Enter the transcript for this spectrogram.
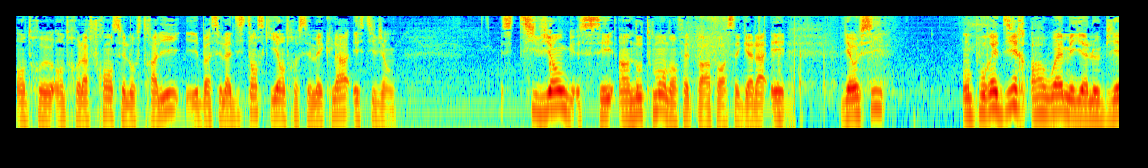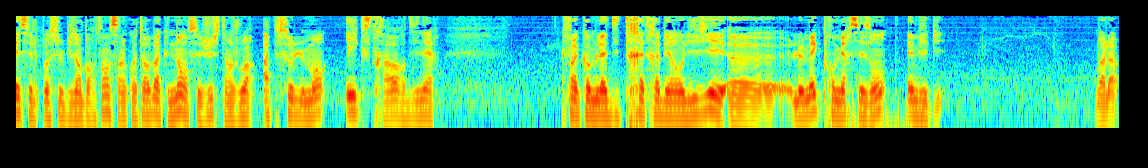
entre entre la France et l'Australie. Et bah, c'est la distance qu'il y a entre ces mecs-là et Steve Young. Steve Young, c'est un autre monde en fait par rapport à ces gars-là. Et il y a aussi, on pourrait dire, ah ouais, mais il y a le biais, c'est le poste le plus important, c'est un quarterback. Non, c'est juste un joueur absolument extraordinaire. Enfin, comme l'a dit très très bien Olivier, euh, le mec première saison MVP. Voilà,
